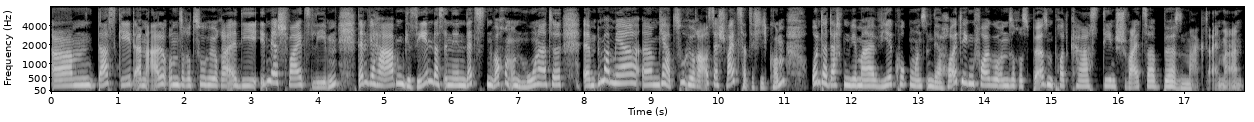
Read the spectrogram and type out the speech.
Ähm, das geht an all unsere Zuhörer, die in der Schweiz leben. Denn wir haben gesehen, dass in den letzten Wochen und Monate ähm, immer mehr ähm, ja, Zuhörer aus der Schweiz tatsächlich kommen. Und da dachten wir mal, wir gucken uns in der heutigen Folge unseres Börsenpodcasts den Schweizer Börsenmarkt einmal an.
